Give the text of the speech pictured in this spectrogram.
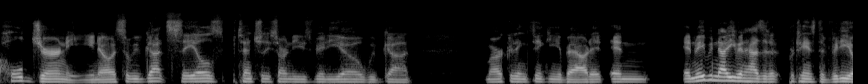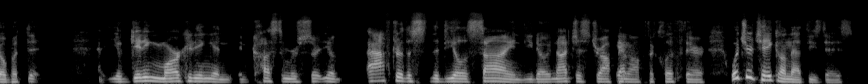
whole journey. You know, so we've got sales potentially starting to use video. We've got marketing thinking about it, and and maybe not even as it pertains to video, but the, you know, getting marketing and, and customers, you know, after the the deal is signed, you know, not just dropping yep. off the cliff there. What's your take on that these days?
